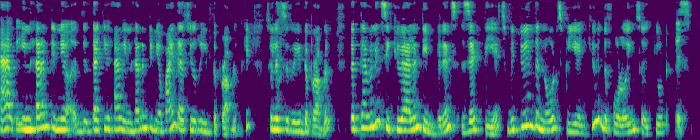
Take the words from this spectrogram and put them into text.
have inherent in your that you have inherent in your mind as you read the problem okay? So let's read the problem. The thevenin's equivalent impedance zth between the nodes p and q in the following circuit is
